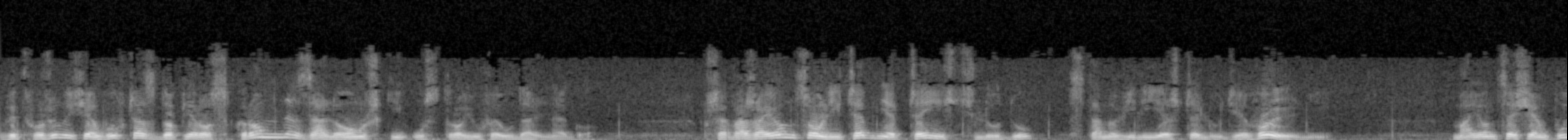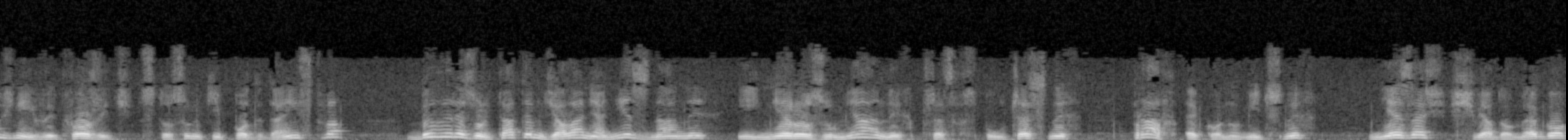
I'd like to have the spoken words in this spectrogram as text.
wytworzyły się wówczas dopiero skromne zalążki ustroju feudalnego. Przeważającą liczebnie część ludu stanowili jeszcze ludzie wolni. Mające się później wytworzyć stosunki poddaństwa były rezultatem działania nieznanych i nierozumianych przez współczesnych praw ekonomicznych, nie zaś świadomego,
